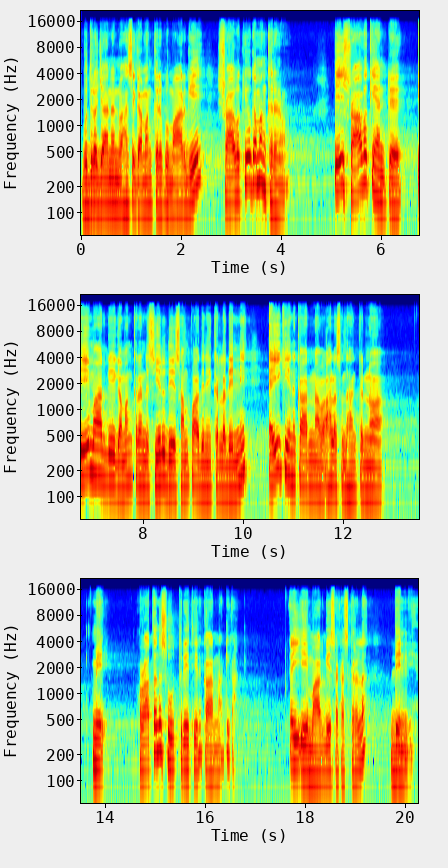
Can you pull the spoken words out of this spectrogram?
බුදුරජාණන් වහන්සේ ගමන් කරපු මාර්ගයේ ශ්‍රාවකයෝ ගමන් කරනවා. ඒ ශ්‍රාවකයන්ට ඒ මාර්ගයේ ගමන් කරන්න සියලු දේ සම්පාධනය කරලා දෙන්නේ ඇයි කියන කාරණාව අහල සඳහන් කරනවා මේ රතන සූත්‍රයේ තියෙන කාරණා ටිකක්. ඇයි ඒ මාර්ගයේ සකස් කරලා දෙන්නේ.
